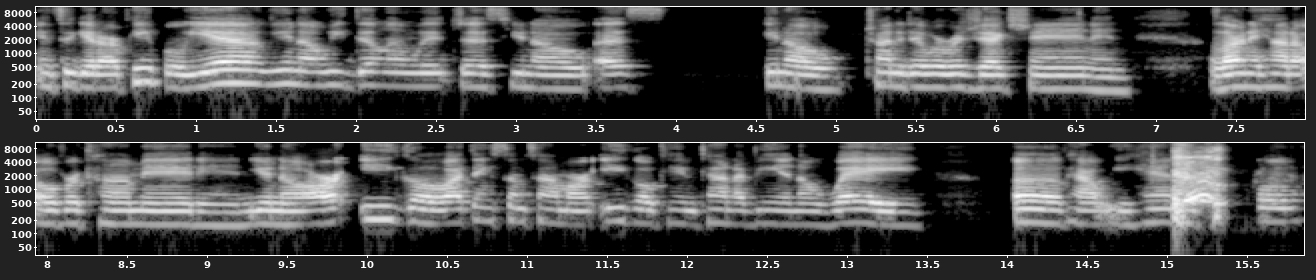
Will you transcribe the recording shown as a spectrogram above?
and to get our people. Yeah, you know, we dealing with just, you know, us, you know, trying to deal with rejection and learning how to overcome it and you know our ego i think sometimes our ego can kind of be in a way of how we handle people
